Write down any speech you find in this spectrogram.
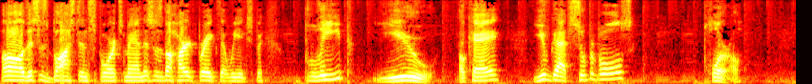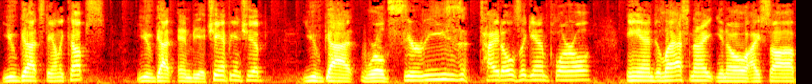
oh, this is Boston sports, man. This is the heartbreak that we expect. Bleep you, okay? You've got Super Bowls, plural. You've got Stanley Cups. You've got NBA championship. You've got World Series titles again, plural. And last night, you know, I saw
